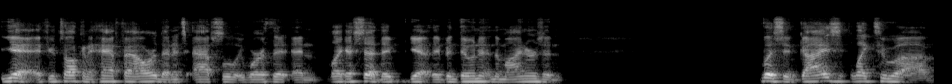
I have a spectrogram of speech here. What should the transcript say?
yeah, if you're talking a half hour, then it's absolutely worth it. And like I said, they yeah they've been doing it in the minors and listen, guys like to uh,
